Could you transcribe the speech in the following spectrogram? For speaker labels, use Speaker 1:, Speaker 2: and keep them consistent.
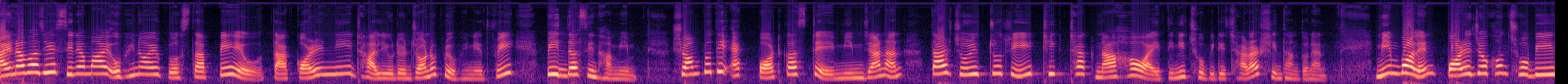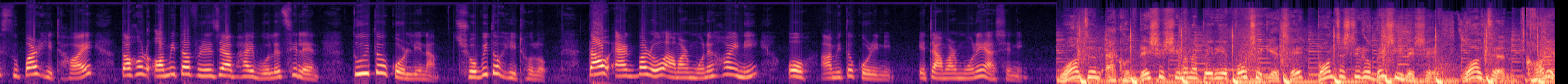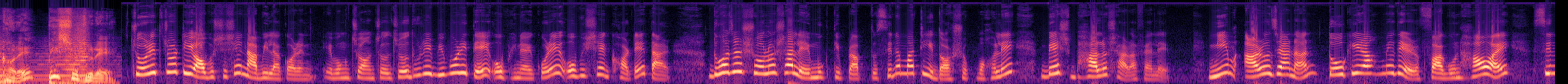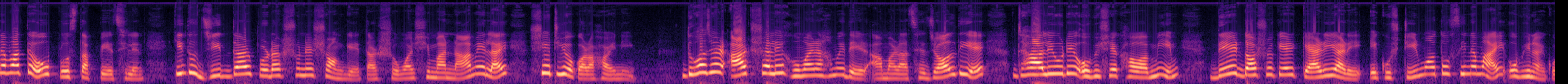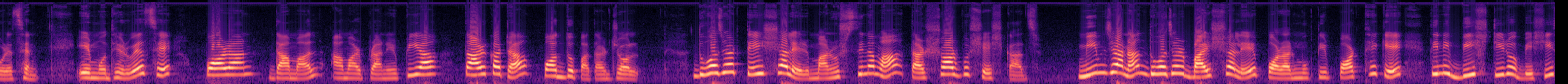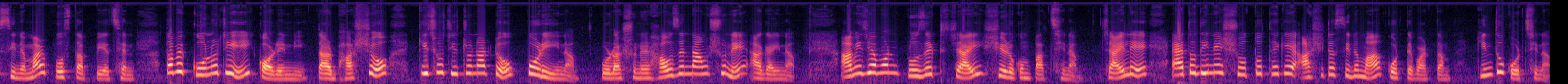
Speaker 1: আয়নাবাজি সিনেমায় অভিনয়ের প্রস্তাব পেয়েও তা করেননি ঢালিউডের জনপ্রিয় অভিনেত্রী বিদ্যা সিনহা মিম। সম্প্রতি এক পডকাস্টে মিম জানান, তার চরিত্রটি ঠিকঠাক না হওয়ায় তিনি ছবিটি ছাড়ার সিদ্ধান্ত নেন। মিম বলেন, পরে যখন ছবি সুপারহিট হয়, তখন অমিতাভ রেজা ভাই বলেছিলেন, তুই তো করলি না, ছবি তো হিট হলো। তাও একবারও আমার মনে হয়নি, ওহ, আমি তো করিনি, এটা আমার মনে আসেনি।
Speaker 2: ওয়ালটন এখন দেশের সীমানা পেরিয়ে পৌঁছে গিয়েছে পঞ্চাশটিরও বেশি দেশে। ওয়ালটন, ঘরে ঘরে বিশ্বজুড়ে।
Speaker 1: চরিত্রটি অবশেষে নাবিলা করেন এবং চঞ্চল চৌধুরীর বিপরীতে অভিনয় করে অভিষেক ঘটে তার। দু হাজার ষোলো সালে মুক্তিপ্রাপ্ত সিনেমাটি দর্শক মহলে বেশ ভালো সাড়া ফেলে। মিম আরও জানান, তৌকির আহমেদের ফাগুন হাওয়ায় সিনেমাতেও প্রস্তাব পেয়েছিলেন, কিন্তু জিদ্দার প্রোডাকশনের সঙ্গে তার সময়সীমা না মেলায় সেটিও করা হয়নি। দু হাজার আট সালে হুমায়ুন আহমেদের আমার আছে জল দিয়ে ঢালিউডে অভিষেক হওয়া মিম দেড় দশকের ক্যারিয়ারে একুশটির মতো সিনেমায় অভিনয় করেছেন। এর মধ্যে রয়েছে পরাণ, দামাল, আমার প্রাণের প্রিয়া তারকাটা পদ্মপাতার জল। দু হাজার তেইশ সালের মানুষ সিনেমা তার সর্বশেষ কাজ। মিম জানান দু হাজার বাইশ সালে পরাণ মুক্তির পর থেকে তিনি বিশটিরও বেশি সিনেমার প্রস্তাব পেয়েছেন। তবে কোনোটিই করেননি। তার ভাষ্য, কিছু চিত্রনাট্য পড়িই না। প্রোডাকশনের হাউসের নাম শুনে আগাই না। আমি যেমন প্রজেক্ট চাই, সেরকম পাচ্ছি না। চাইলে এতদিনে সত্তর থেকে আশিটা সিনেমা করতে পারতাম, কিন্তু করছি না।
